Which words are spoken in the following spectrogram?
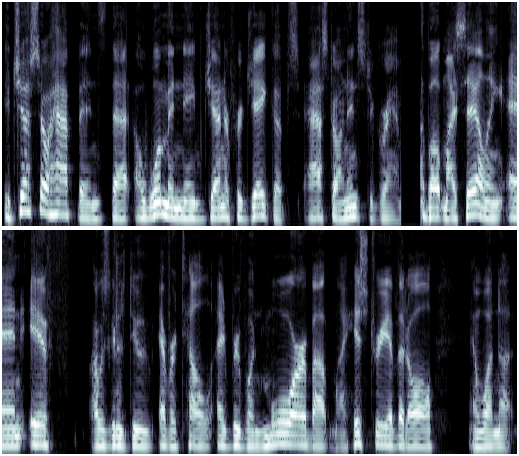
It just so happens that a woman named Jennifer Jacobs asked on Instagram about my sailing and if I was going to do ever tell everyone more about my history of it all and whatnot.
